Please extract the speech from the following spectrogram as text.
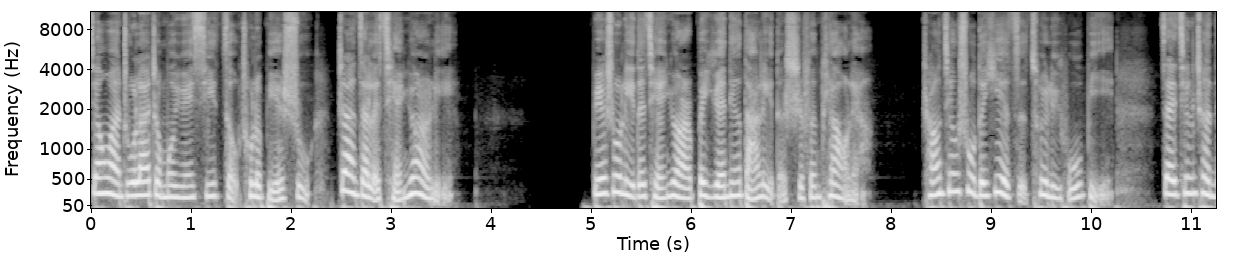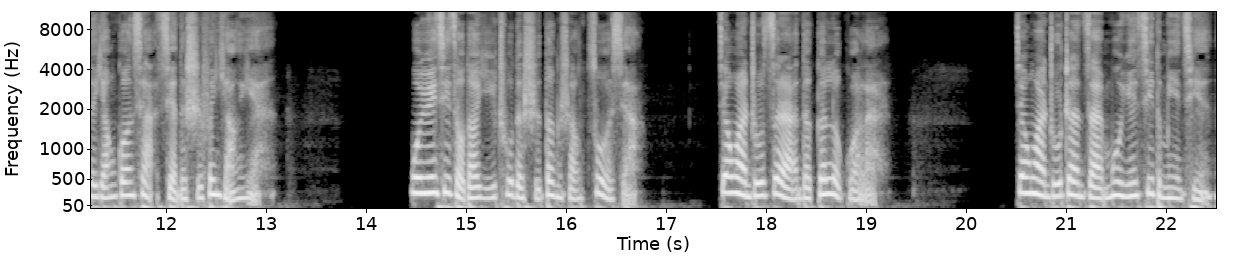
江晚竹拉着莫云熙走出了别墅，站在了前院里。别墅里的前院被园丁打理的十分漂亮，常青树的叶子翠绿无比，在清晨的阳光下显得十分养眼。莫云熙走到一处的石凳上坐下，江晚竹自然的跟了过来。江晚竹站在莫云熙的面前。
